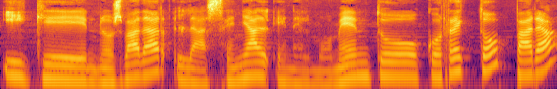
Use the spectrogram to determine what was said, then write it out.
y que nos va a dar la señal en el momento correcto para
